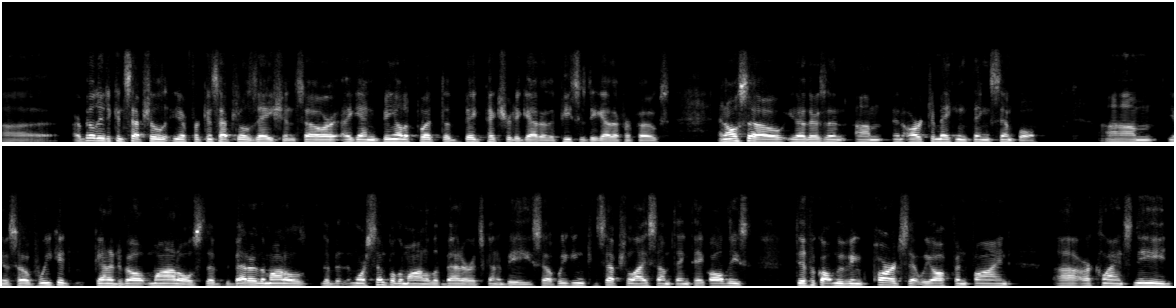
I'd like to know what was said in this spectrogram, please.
our ability to conceptual, you know, for conceptualization. So our, again, being able to put the big picture together, the pieces together for folks. And also, you know, there's an, um, an art to making things simple. Um, you know, so if we could kind of develop models, the, the better the model, the, the more simple the model, the better it's going to be. So if we can conceptualize something, take all these difficult moving parts that we often find uh, our clients need,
